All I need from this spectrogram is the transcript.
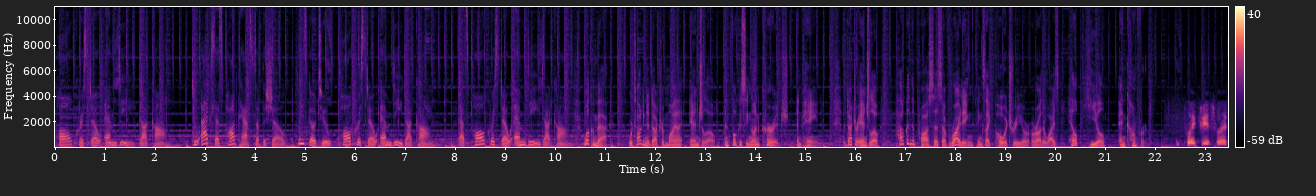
paulchristomd.com. To access podcasts of the show, please go to paulchristomd.com. That's paulchristomd.com. Welcome back. We're talking to Dr. Maya Angelou and focusing on courage and pain. Dr. Angelou, how can the process of writing, things like poetry or, or otherwise, help heal and comfort? Poetry is what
